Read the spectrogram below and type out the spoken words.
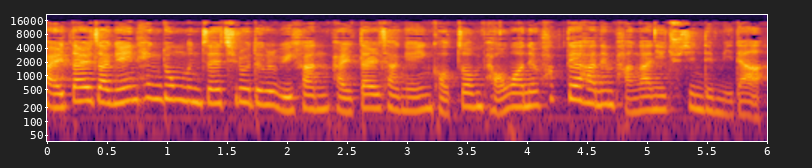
발달장애인 행동문제 치료 등을 위한 발달장애인 거점 병원을 확대하는 방안이 추진됩니다.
